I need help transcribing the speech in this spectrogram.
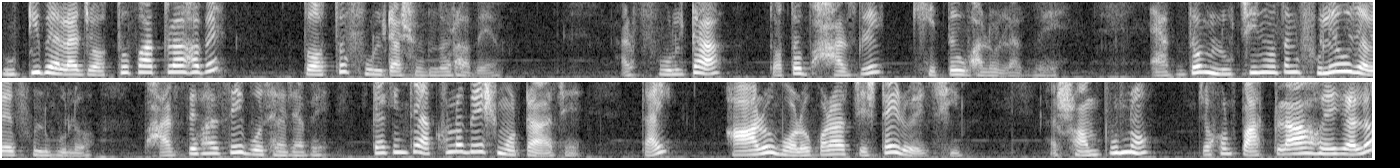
রুটি বেলা যত পাতলা হবে তত ফুলটা সুন্দর হবে। আর ফুলটা তত ভাজলে খেতেও ভালো লাগবে। একদম লুচির মতন ফুলেও যাবে ফুলগুলো। ভাজতে ভাজতেই বোঝা যাবে। এটা কিন্তু এখনও বেশ মোটা আছে। তাই আরও বড় করার চেষ্টায় রয়েছি। আর সম্পূর্ণ যখন পাতলা হয়ে গেল,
